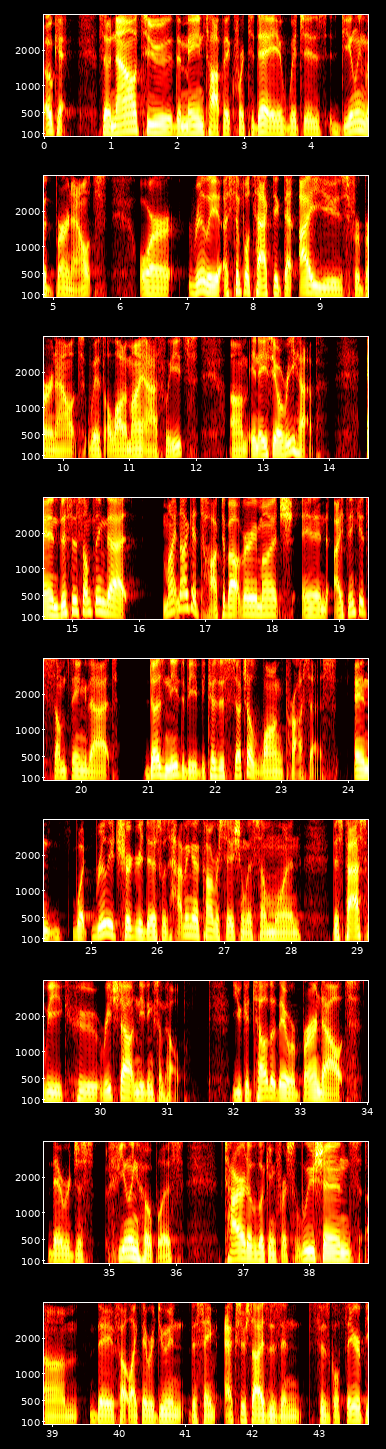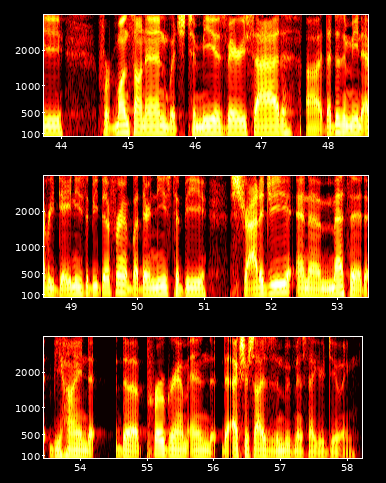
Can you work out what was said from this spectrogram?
Okay. So now to the main topic for today, which is dealing with burnout or really a simple tactic that I use for burnout with a lot of my athletes um, in ACL rehab. And this is something that might not get talked about very much. And I think it's something that does need to be because it's such a long process. And what really triggered this was having a conversation with someone this past week who reached out needing some help. You could tell that they were burned out, they were just feeling hopeless tired of looking for solutions. Um, they felt like they were doing the same exercises and physical therapy for months on end, which to me is very sad. Uh, that doesn't mean every day needs to be different, but there needs to be strategy and a method behind the program and the exercises and movements that you're doing.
